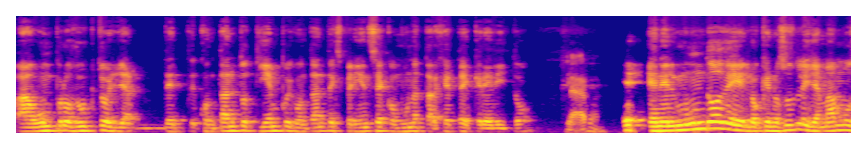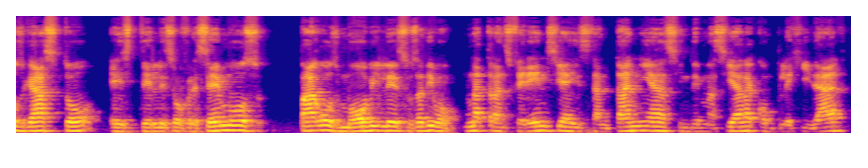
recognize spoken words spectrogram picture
a un producto ya con tanto tiempo y con tanta experiencia como una tarjeta de crédito. Claro. E, en el mundo de lo que nosotros le llamamos gasto, este, les ofrecemos pagos móviles, o sea, digo, una transferencia instantánea sin demasiada complejidad,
